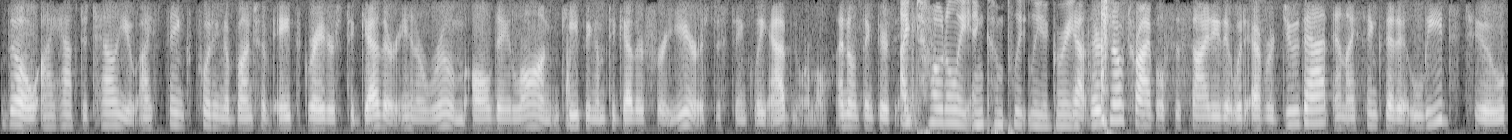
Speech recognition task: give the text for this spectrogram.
Though I have to tell you, I think putting a bunch of eighth graders together in a room all day long and keeping them together for a year is distinctly abnormal. I don't think there's any- i totally and completely agree. Yeah, there's no tribal society that would ever do that, and I think that it leads to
